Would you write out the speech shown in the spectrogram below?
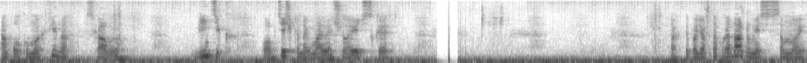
Ампулку морфина схаваю. Бинтик. О, аптечка нормальная, человеческая. Так, ты пойдешь на продажу вместе со мной.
